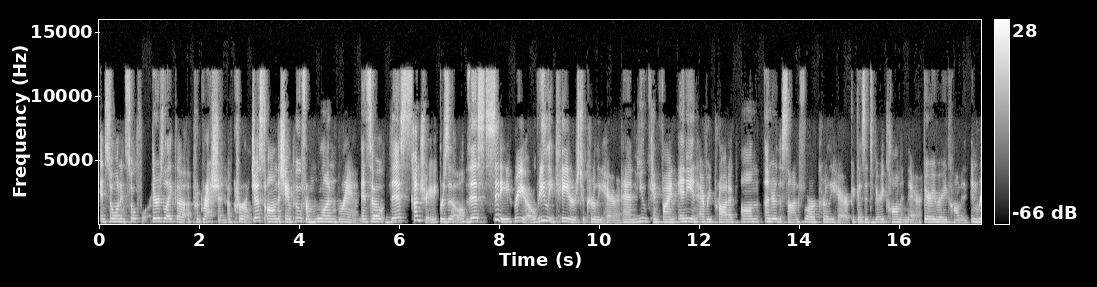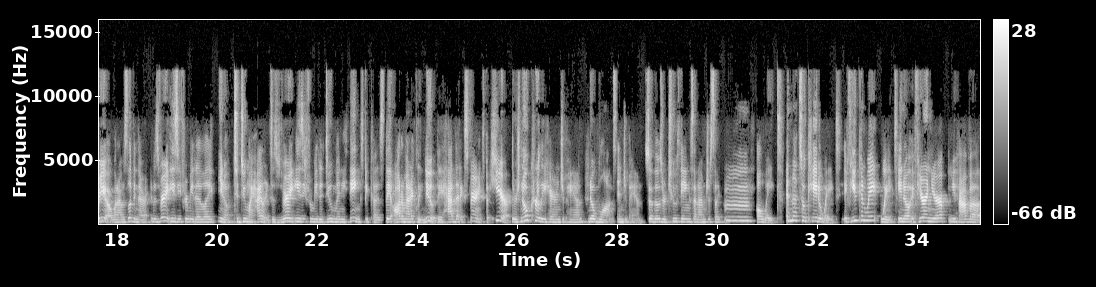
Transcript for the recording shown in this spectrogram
and so on and so forth. There's like a, a progression of curl just on the shampoo from one brand. And so this country, Brazil, this city, Rio, really caters to curly hair. And you can find any and every product on under the sun for curly hair because it's very common there. Very, very common. In Rio, when I was living there, it was very easy for me to like, you know, to do my highlights. It's very easy for me to do many things because they automatically knew they had that experience. But here, there's no curly hair in Japan, no blondes in Japan. So those are two things that I'm just like, mm, I'll wait. And that's okay to wait. If you can wait, wait. You know, if you're in Europe, you have a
